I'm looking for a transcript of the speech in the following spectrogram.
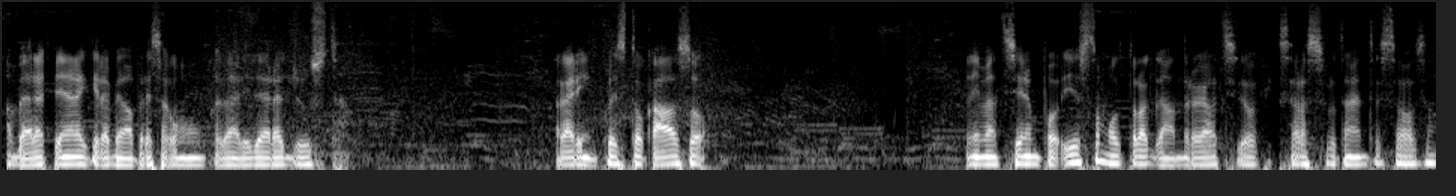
Vabbè, la piena che l'abbiamo presa comunque, dai, l'idea era giusta. Magari in questo caso... L'animazione un po'... Io sto molto laggando, ragazzi, devo fissare assolutamente questa cosa.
